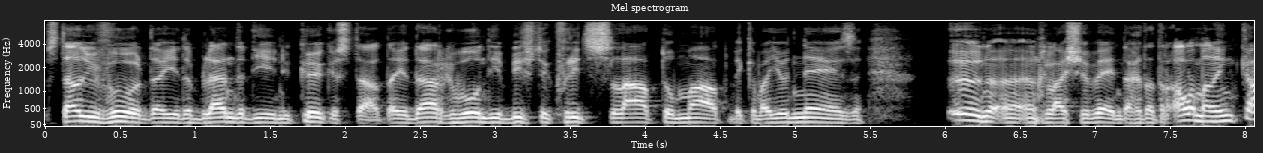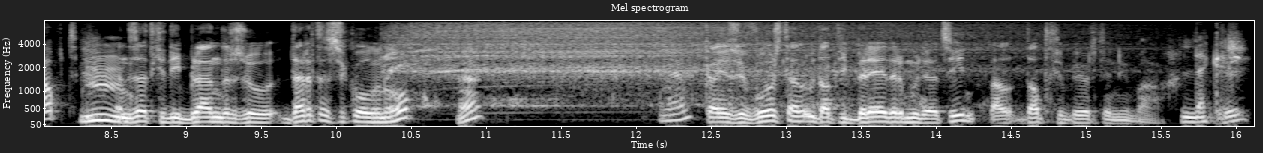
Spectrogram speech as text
Stel je voor dat je de blender die in je keuken staat, dat je daar gewoon die biefstuk friet, sla, tomaat, een beetje mayonaise, een, een glasje wijn, dat je dat er allemaal in kapt. En dan zet je die blender zo 30 seconden op. Hè? Kan je je voorstellen hoe dat die breider moet uitzien? Wel, dat gebeurt in je maag. Lekker.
